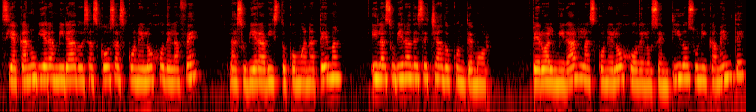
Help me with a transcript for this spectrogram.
Si Acán hubiera mirado esas cosas con el ojo de la fe, las hubiera visto como anatema y las hubiera desechado con temor. Pero al mirarlas con el ojo de los sentidos únicamente,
